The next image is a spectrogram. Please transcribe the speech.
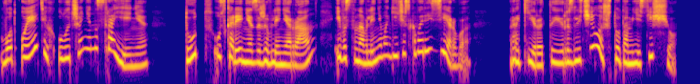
вот у этих улучшение настроения. Тут ускорение заживления ран и восстановление магического резерва. Ракира, ты различила, что там есть еще?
